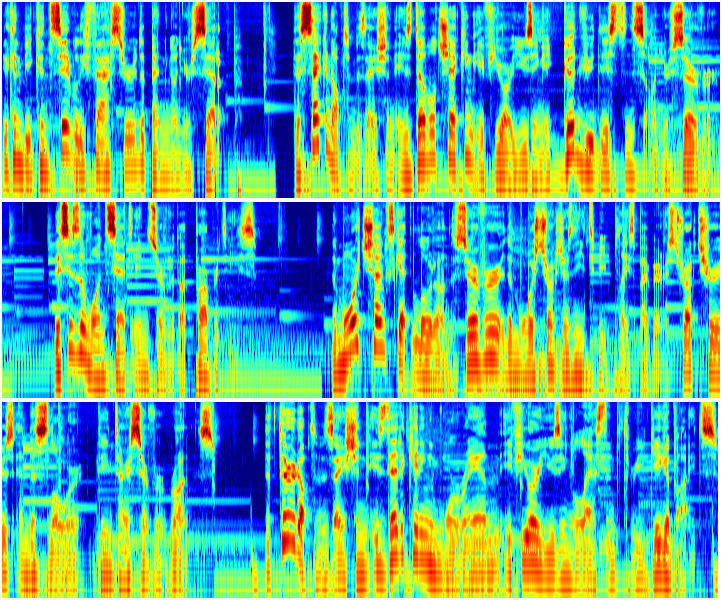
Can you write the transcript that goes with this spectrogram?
It can be considerably faster depending on your setup. The second optimization is double checking if you are using a good view distance on your server. This is the one set in server.properties. The more chunks get loaded on the server, the more structures need to be placed by better structures and the slower the entire server runs. The third optimization is dedicating more RAM if you are using less than 3GB.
